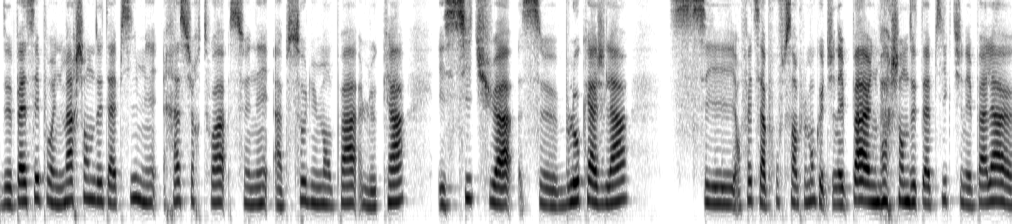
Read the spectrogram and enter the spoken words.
de passer pour une marchande de tapis, mais rassure-toi, ce n'est absolument pas le cas. Et si tu as ce blocage-là, en fait ça prouve tout simplement que tu n'es pas une marchande de tapis, que tu n'es pas là euh,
